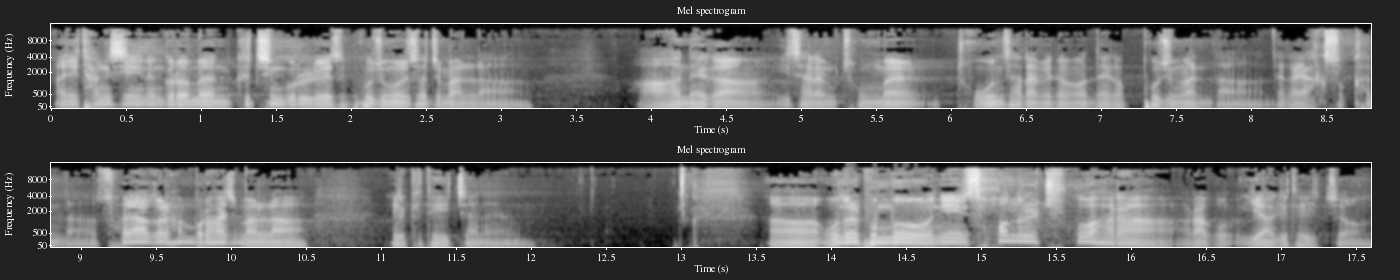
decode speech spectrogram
아니, 당신은 그러면 그 친구를 위해서 보증을 서지 말라. 아, 내가 이 사람 정말 좋은 사람이라는 거 내가 보증한다. 내가 약속한다. 서약을 함부로 하지 말라. 이렇게 돼 있잖아요. 어, 오늘 본문이 선을 추구하라 라고 이야기 돼 있죠.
